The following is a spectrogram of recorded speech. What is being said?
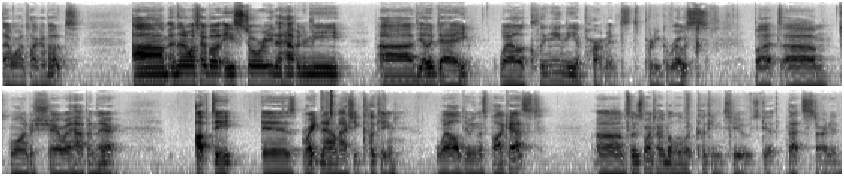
I want to talk about. Um, and then I want to talk about a story that happened to me uh, the other day while cleaning the apartment. It's pretty gross, but um, I wanted to share what happened there. Update is right now I'm actually cooking while doing this podcast. Um, so I just want to talk about a little bit cooking too, just get that started.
